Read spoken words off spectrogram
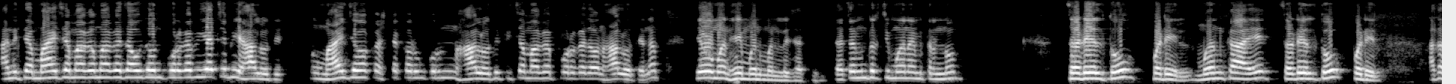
आणि त्या मायच्या मागं मागं जाऊ जाऊन पोरगा बी याचे बी हाल होते. मग माय जेव्हा कष्ट करून करून हाल होते, तिच्यामागे पोरगा जाऊन हाल होते ना, तेव्हा मन हे मन म्हणलं जाते. त्याच्यानंतरची मन आहे मित्रांनो, चढेल तो पडेल. मन काय आहे? चढेल तो पडेल. आता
